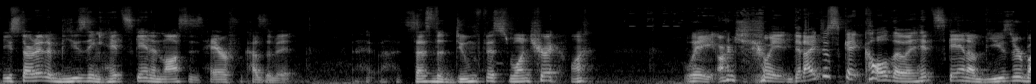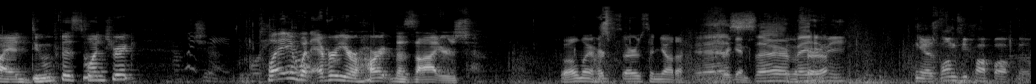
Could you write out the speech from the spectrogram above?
He started abusing hit scan and lost his hair because of it. It says the Doomfist one trick? What? Wait, aren't you- wait, did I just get called a hit scan abuser by a Doomfist one trick? Play whatever your heart desires. Well, my heart stars Zenyatta. Every game. Yes, sir, baby. Yeah, as long as you pop off though.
